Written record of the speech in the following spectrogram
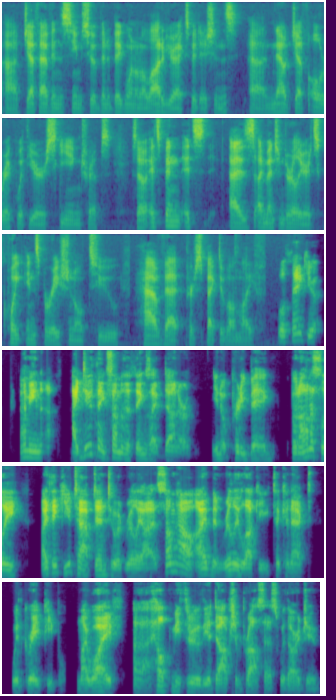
Uh, Jeff Evans seems to have been a big one on a lot of your expeditions. Uh, now Jeff Ulrich with your skiing trips. So it's been it's as I mentioned earlier, it's quite inspirational to have that perspective on life. Well, thank you. I mean, I do think some of the things I've done are you know pretty big, but honestly, I think you tapped into it really. I, somehow I've been really lucky to connect with great people. My wife uh, helped me through the adoption process with Arjun.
